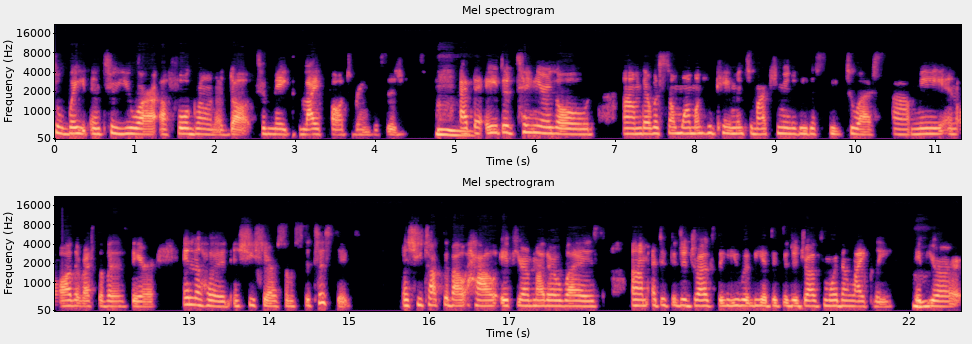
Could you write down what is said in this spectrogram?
to wait until you are a full grown adult to make life altering decisions. Mm-hmm. At the age of 10 years old, um, there was some woman who came into my community to speak to us, uh, me and all the rest of us there in the hood, and she shared some statistics. And she talked about how if your mother was um, addicted to drugs, then you would be addicted to drugs more than likely. Mm-hmm. If your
